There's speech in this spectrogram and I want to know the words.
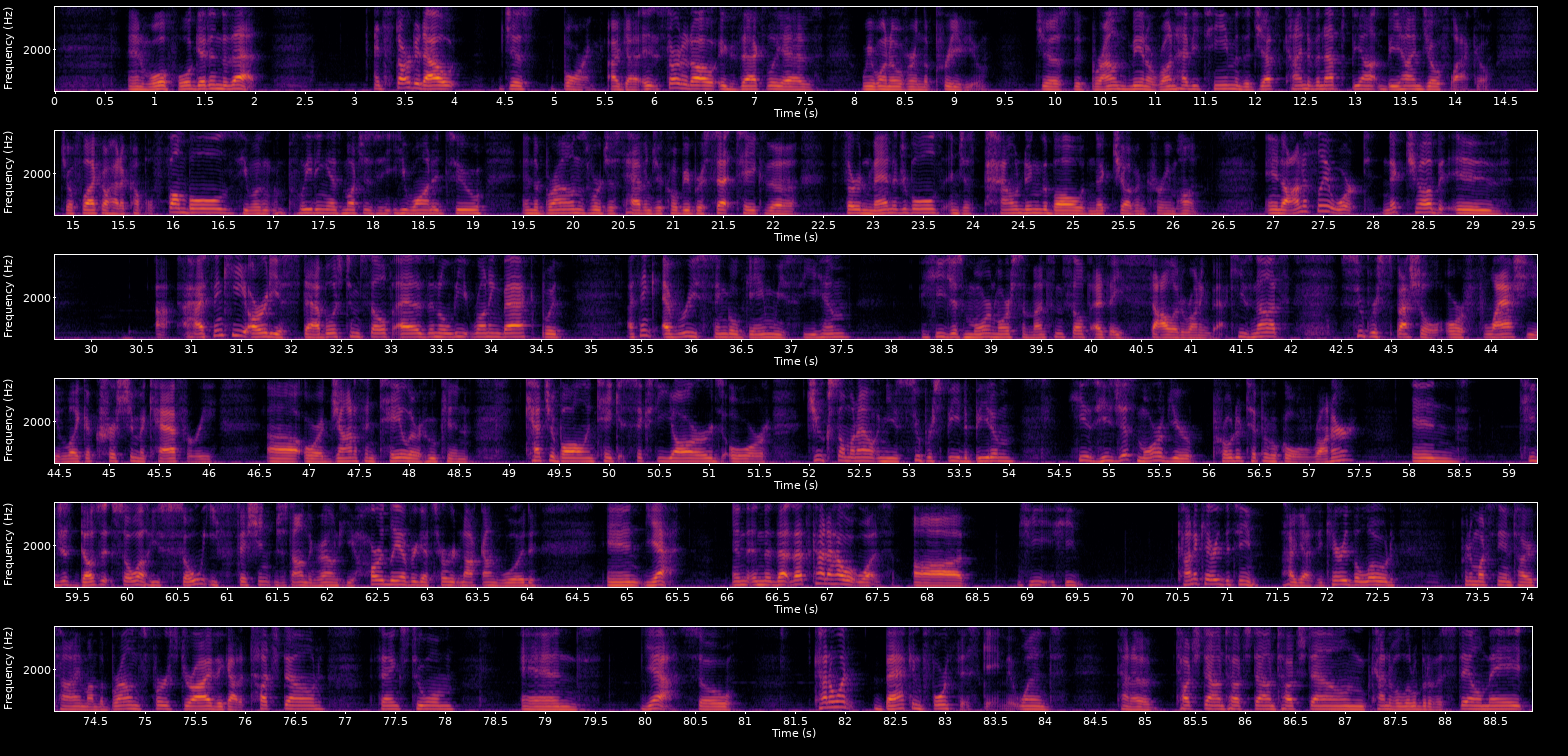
and we'll we'll get into that. It started out just boring. I got it. started out exactly as we went over in the preview. Just the Browns being a run heavy team and the Jets kind of inept behind Joe Flacco. Joe Flacco had a couple fumbles. He wasn't completing as much as he wanted to. And the Browns were just having Jacoby Brissett take the third manageables and just pounding the ball with Nick Chubb and Kareem Hunt. And honestly, it worked. Nick Chubb is. I think he already established himself as an elite running back, but I think every single game we see him, he just more and more cements himself as a solid running back. He's not super special or flashy like a Christian McCaffrey uh, or a Jonathan Taylor who can catch a ball and take it 60 yards or juke someone out and use super speed to beat him. He's he's just more of your prototypical runner and he just does it so well. He's so efficient just on the ground. He hardly ever gets hurt, knock on wood. And yeah, and and that that's kind of how it was. Uh, he he kind of carried the team, I guess. He carried the load pretty much the entire time. On the Browns' first drive, they got a touchdown, thanks to him, and yeah, so kind of went back and forth this game. It went kind of touchdown, touchdown, touchdown, kind of a little bit of a stalemate.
